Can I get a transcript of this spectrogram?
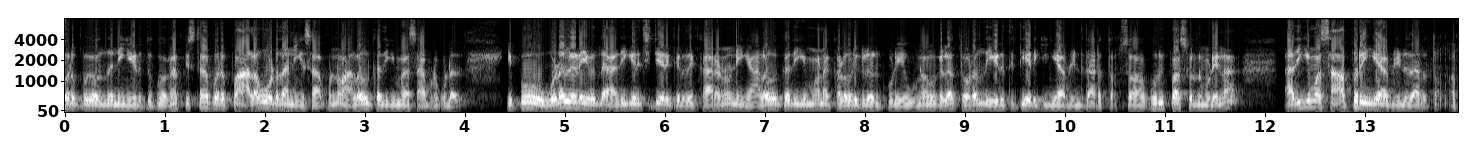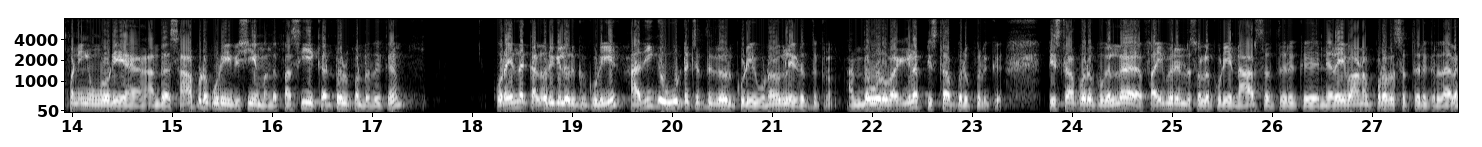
பருப்பு வந்து நீங்கள் எடுத்துக்கோங்க. பிஸ்தா பருப்பு அளவோடு தான் நீங்கள் சாப்பிடணும். அளவுக்கு அதிகமாக சாப்பிடக்கூடாது. இப்போது உடல் எடை வந்து அதிகரிச்சுட்டே இருக்கிறதுக்கு காரணம் நீங்கள் அளவுக்கு அதிகமான கலோரிகள் இருக்கக்கூடிய உணவுகளை தொடர்ந்து எடுத்துகிட்டே இருக்கீங்க அப்படின்றது அர்த்தம். ஸோ குறிப்பாக சொல்ல முடியும்னா அதிகமாக சாப்பிட்றீங்க அப்படின்றது அர்த்தம். அப்போ நீங்கள் உங்களுடைய அந்த சாப்பிடக்கூடிய விஷயம் அந்த பசியை கண்ட்ரோல் பண்ணுறதுக்கு குறைந்த கலோரிகள் இருக்கக்கூடிய அதிக ஊட்டச்சத்துகள் இருக்கக்கூடிய உணவுகளை எடுத்துக்கணும். அந்த ஒரு வகையில் பிஸ்தா பருப்பு இருக்குது பிஸ்தா பருப்புகளில் ஃபைபர் என்று சொல்லக்கூடிய நார் சத்து இருக்குது நிறைவான புரத சத்து இருக்கிறதால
